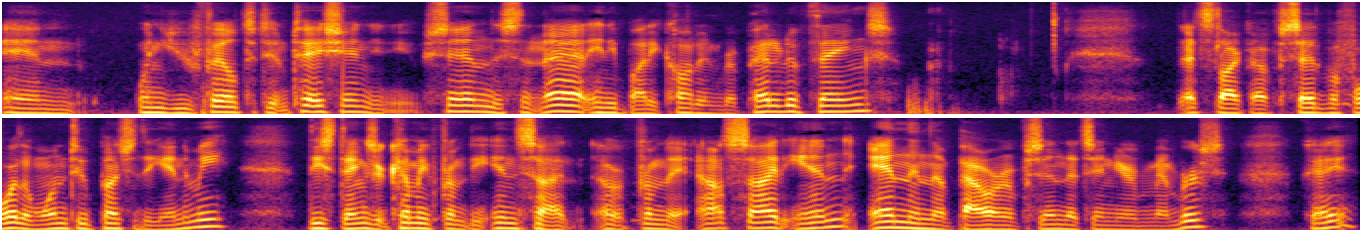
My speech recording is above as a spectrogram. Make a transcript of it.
And when you fail to temptation and you sin, this and that, anybody caught in repetitive things, that's like I've said before the one two punch of the enemy. These things are coming from the inside or from the outside in and then the power of sin that's in your members okay?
